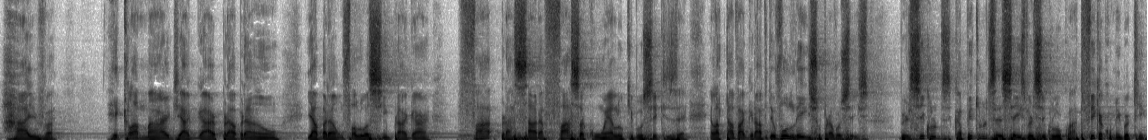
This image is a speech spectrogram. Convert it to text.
raiva, reclamar de Agar para Abraão. E Abraão falou assim para Agar: para Sara, faça com ela o que você quiser. Ela estava grávida. Eu vou ler isso para vocês. Versículo, capítulo 16, versículo 4. Fica comigo aqui.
